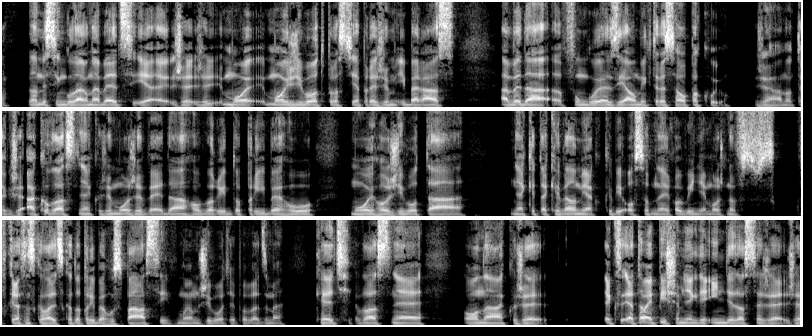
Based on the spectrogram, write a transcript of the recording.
Veľmi singulárna vec, je, že, že môj, môj život proste ja prežijem iba raz a veda funguje s javmi, ktoré sa opakujú. Že áno, takže ako vlastne akože môže veda hovoriť do príbehu môjho života nejaké také veľmi ako keby osobnej rovine, možno v, v kresťanského hľadiska do príbehu spásy v mojom živote, povedzme. Keď vlastne ona akože, ja tam aj píšem niekde inde zase, že, že,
